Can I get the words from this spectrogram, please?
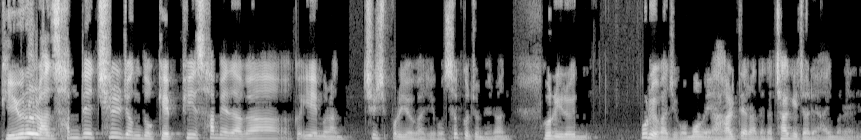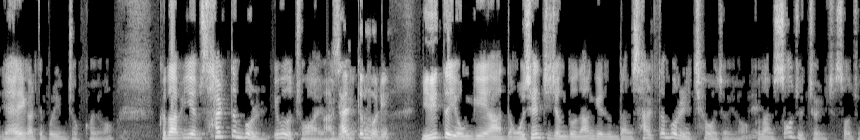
비율을 한 3대 7 정도 계피 3에다가 그 EM을 한 70% 이어가지고 섞어주면은 그걸 이런 뿌려가지고 몸에 나갈 때라든가 자기 전에 아니면 야외 갈 때 뿌리면 좋고요. 그 다음 EM 살뜸물 이것도 좋아요. 아, 살뜸물이요? 2리터 용기에 한 5cm 정도 남겨둔 다음에 살뜸물을 채워줘요. 그 다음에 소주 줘요, 소주.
